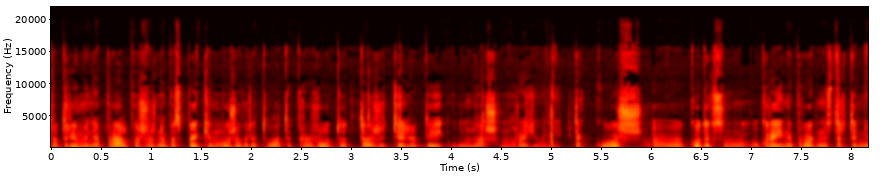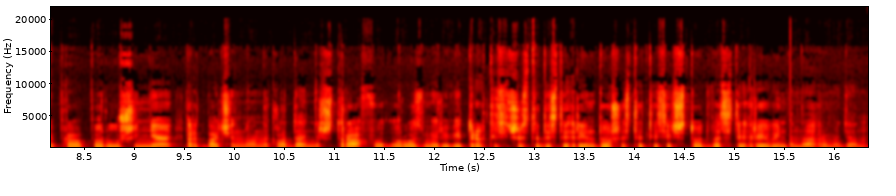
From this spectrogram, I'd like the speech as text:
Дотримання правил пожежної безпеки може врятувати природу та життя людей у нашому районі. Також е, Кодексом України про адміністративні правопорушення передбачено накладання штрафу у розмірі від 3060 гривень до 6120 гривень на громадян.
